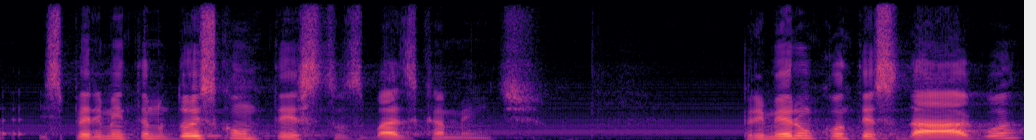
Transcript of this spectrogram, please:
é, experimentando dois contextos, basicamente. Primeiro, um contexto da água,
